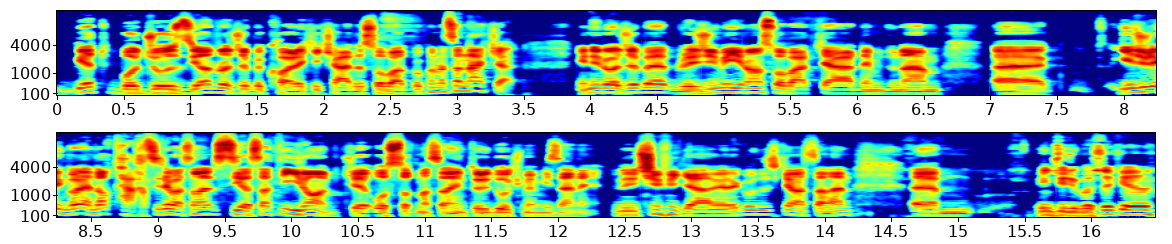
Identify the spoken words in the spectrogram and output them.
بیاد با جزئیات راجع به کاری که کرده صحبت بکنه اصلا نکرد. یعنی راجع به رژیم ایران صحبت کرد نمی‌دونم یه جوری انگار انداخت تقصیر مثلا سیاست ایران که استاد مثلا اینطوری دکمه می‌زنه. می‌دونی چی میگه یعنی گفتش که مثلا اینجوری باشه که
